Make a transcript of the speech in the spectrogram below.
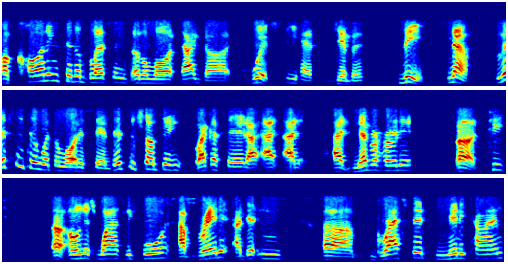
according to the blessings of the Lord thy God, which he has given thee. Now, listen to what the Lord is saying. This is something, like I said, I I, I I'd never heard it uh, teach uh, on this wise before. I've read it. I didn't um, grasp it many times.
